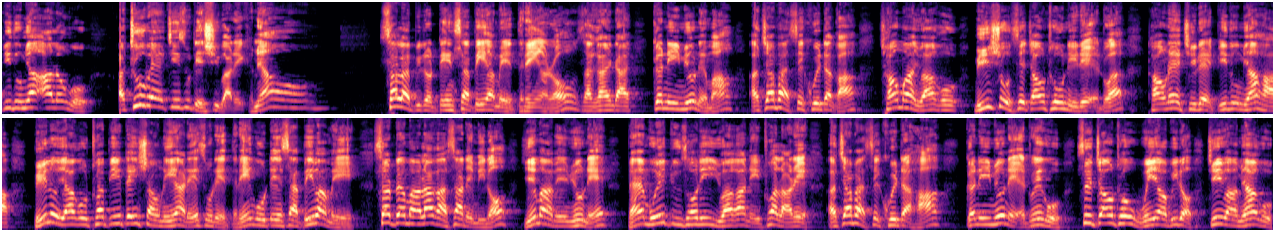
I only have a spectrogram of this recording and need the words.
ပြည်သူများအားလုံးကိုအထူးပဲကျေးဇူးတင်ရှိပါတယ်ခင်ဗျာ ဆက်လက်ပြီးတော့တင်ဆက်ပေးရမယ့်သတင်းကတော့ဇကိုင်းတိုင်းကဏီမြို့နယ်မှာအကြမ်းဖက်စစ်ခွေးတပ်ကချောင်းမရွာကိုမီးရှို့စစ်ကြောင်းထိုးနေတဲ့အတွက်ထောင်ထဲချီတဲ့ပြည်သူများဟာဘေးလွတ်ရာကိုထွက်ပြေးတိမ်းရှောင်နေရတယ်ဆိုတဲ့သတင်းကိုတင်ဆက်ပေးပါမယ်။စက်တင်ဘာလကစတင်ပြီးတော့ရင်းမာပင်မြို့နယ်ဗန်မွေးပြူစောတိရွာကနေထွက်လာတဲ့အကြမ်းဖက်စစ်ခွေးတပ်ဟာကဏီမြို့နယ်အတွင်းကိုစစ်ကြောင်းထိုးဝင်ရောက်ပြီးတော့ကြေးရွာများကို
